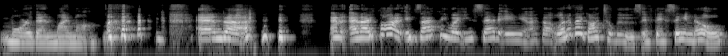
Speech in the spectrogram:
more than my mom. and uh and and I thought exactly what you said, Amy. I thought, what have I got to lose if they say no?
